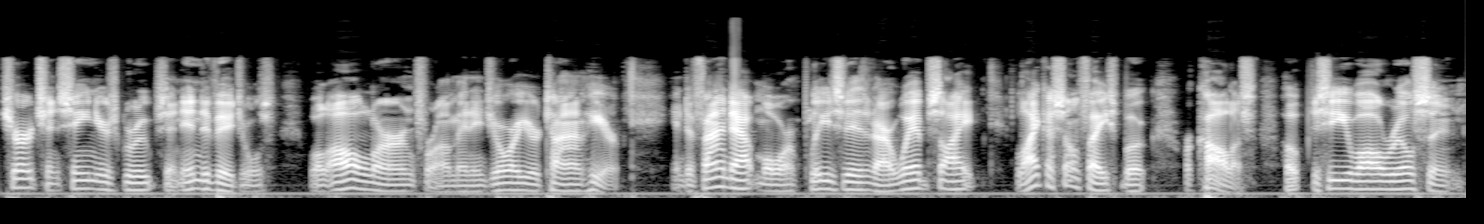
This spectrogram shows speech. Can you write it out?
church and seniors groups, and individuals will all learn from and enjoy your time here. And to find out more, please visit our website, like us on Facebook, or call us. Hope to see you all real soon.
